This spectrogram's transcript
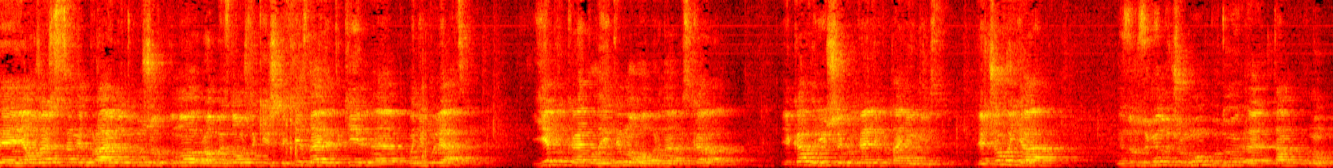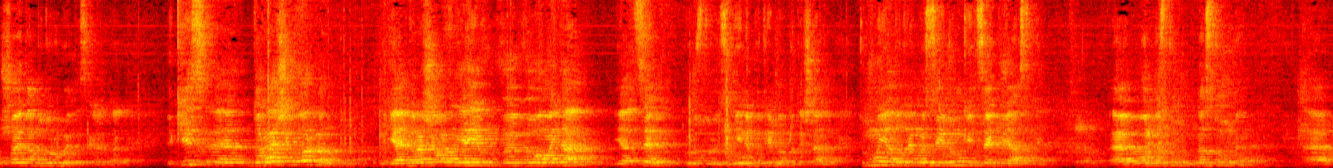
Е, я вважаю, що це неправильно, тому що воно робить знову ж таки шляхи, знаєте, такі маніпуляції. Є конкретно легітимно обрана міська рада, яка вирішує конкретні питання у місті. Для чого я не зрозуміло, чому буду е, там, ну, що я там буду робити, скажімо так. Якийсь е, дорадчий орган, я дорадчий орган, я є в ВО Майдані. Я цим користуюся, мені не потрібно бути членом. Тому я дотримуюся цієї думки і це пояснення. Е, о, наступ- наступне. Е,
